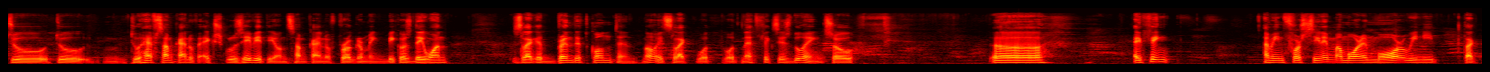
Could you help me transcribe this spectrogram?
to to to have some kind of exclusivity on some kind of programming because they want it's like a branded content. No, it's like what what Netflix is doing. So I think I mean, for cinema, more and more, we need like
